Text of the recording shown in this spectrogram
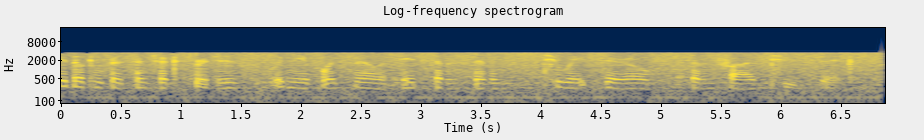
Kid looking for Centrex Bridges. Leave me a voicemail at 877-280-7526.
